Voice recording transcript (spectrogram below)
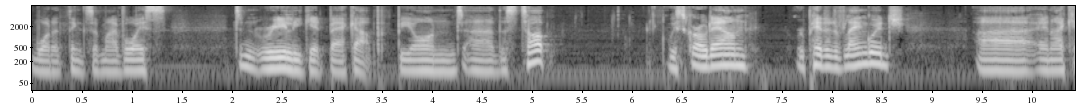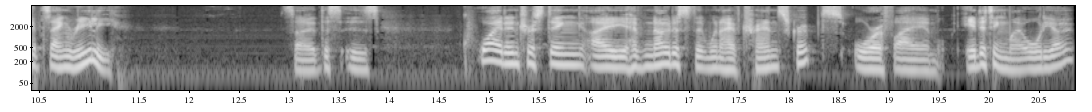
what it thinks of my voice. Didn't really get back up beyond uh, this top. We scroll down, repetitive language, uh, and I kept saying really. So this is quite interesting. I have noticed that when I have transcripts or if I am editing my audio,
